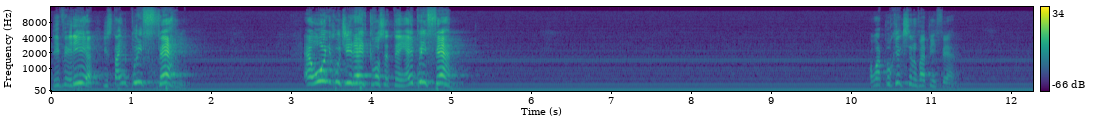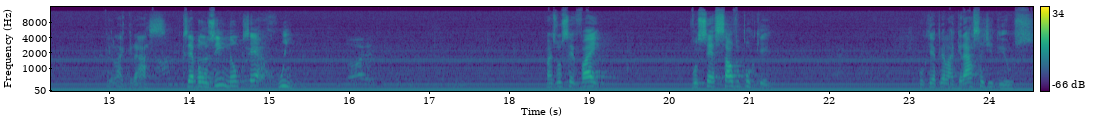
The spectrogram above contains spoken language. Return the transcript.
deveria estar indo para o inferno. É o único direito que você tem, é ir para o inferno. Agora, por que você não vai para o inferno? Pela graça. Porque você é bonzinho? Não, porque você é ruim. Mas você vai, você é salvo por quê? porque é pela graça de Deus.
